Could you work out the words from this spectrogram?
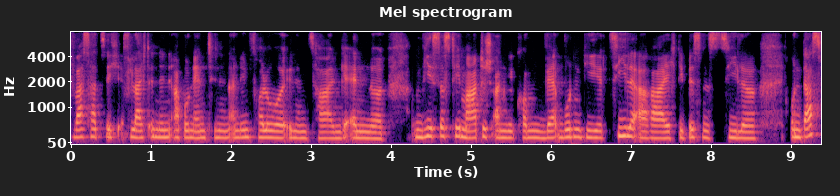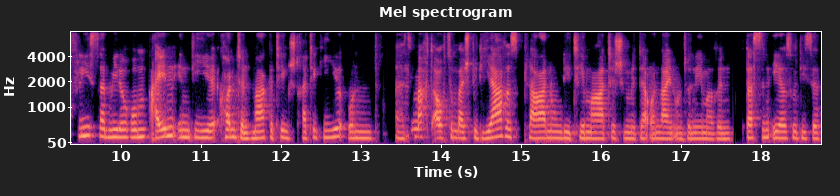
Was hat sich vielleicht in den Abonnentinnen, an den FollowerInnen-Zahlen geändert? Wie ist das thematisch angekommen? Wer, wurden die Ziele erreicht, die Business-Ziele? Und das fließt dann wiederum ein in die Content-Marketing-Strategie und sie macht auch zum Beispiel die Jahresplanung, die thematische mit der Online-Unternehmerin. Das sind eher so diese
